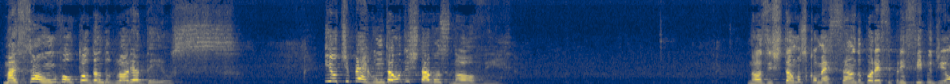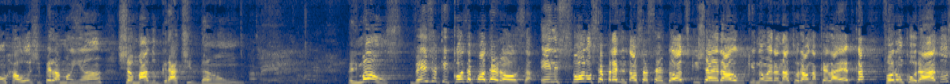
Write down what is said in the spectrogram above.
Mas só um voltou dando glória a Deus. E eu te pergunto: onde estavam os nove? Nós estamos começando por esse princípio de honra hoje pela manhã, chamado gratidão. Amém. Irmãos, veja que coisa poderosa. Eles foram se apresentar aos sacerdotes, que já era algo que não era natural naquela época, foram curados.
